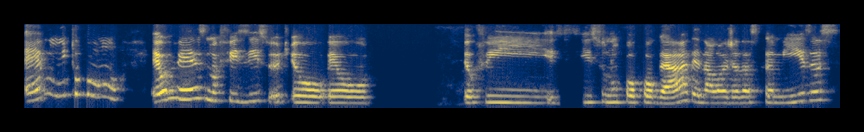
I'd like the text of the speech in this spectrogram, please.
é muito bom. Eu mesma fiz isso. Eu, eu, eu eu fiz isso no Popo Garden, na loja das camisas.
